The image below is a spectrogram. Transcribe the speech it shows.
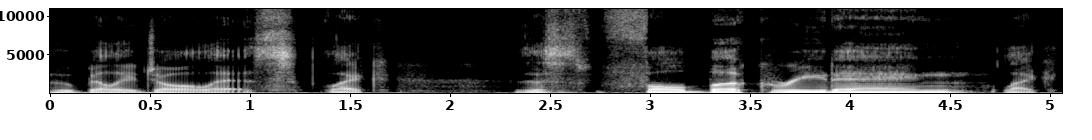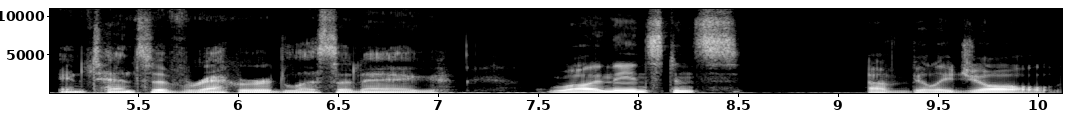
who Billy Joel is? Like, this full book reading, like intensive record listening? Well, in the instance of Billy Joel,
